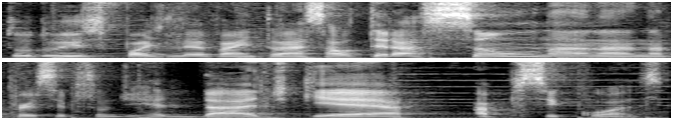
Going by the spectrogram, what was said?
tudo isso pode levar então a essa alteração na, na, na percepção de realidade que é a, a psicose.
